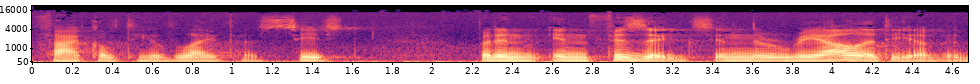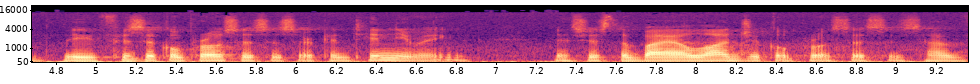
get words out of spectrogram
faculty of life has ceased. But in, in physics, in the reality of it, the physical processes are continuing. It's just the biological processes have,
